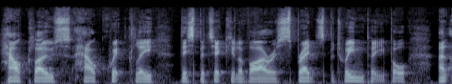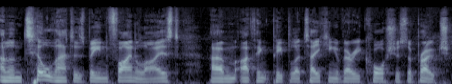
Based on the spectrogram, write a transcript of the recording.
how close, how quickly this particular virus spreads between people. And, and until that has been finalised, um, I think people are taking a very cautious approach.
